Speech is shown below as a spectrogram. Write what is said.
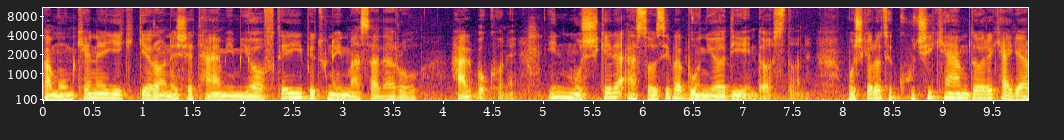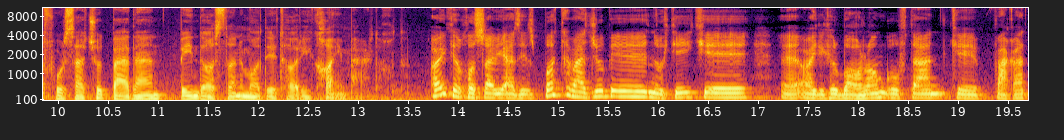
و ممکنه یک گرانش تعمیم یافته ای بتونه این مسئله رو حل بکنه. این مشکل اساسی و بنیادی این داستانه. مشکلات کوچیکی هم داره که اگر فرصت شد بعدا به این داستان ماده تاریک خواهیم پرداخت. آقای خسروی عزیز با توجه به نکته ای که آقای دکتر باغرام گفتن که فقط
